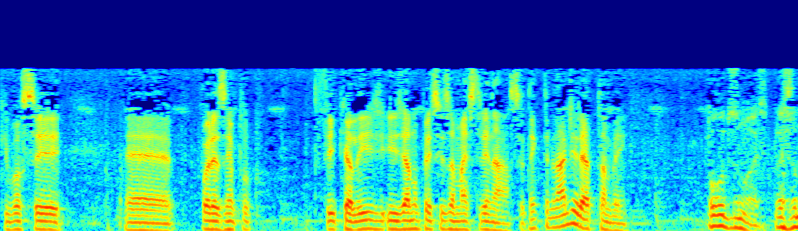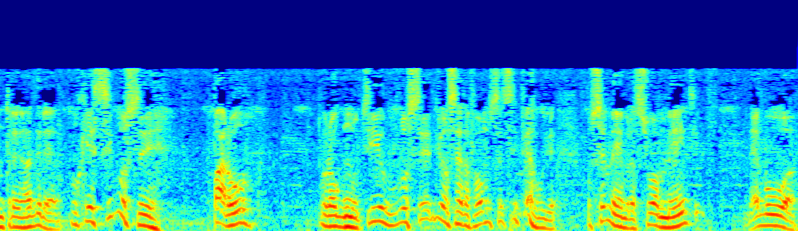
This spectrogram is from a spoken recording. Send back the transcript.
que você, é, por exemplo, fica ali e já não precisa mais treinar. Você tem que treinar direto também. Todos nós precisamos treinar direto. Porque se você parou por algum motivo, você, de uma certa forma, você se enferruja. Você lembra, sua mente é boa.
